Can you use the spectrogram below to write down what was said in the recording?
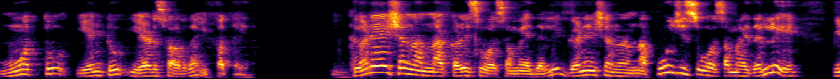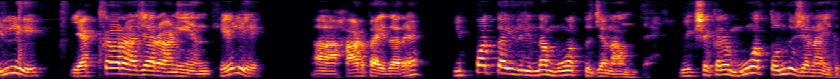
ಮೂವತ್ತು ಎಂಟು ಎರಡು ಸಾವಿರದ ಇಪ್ಪತ್ತೈದು. ಗಣೇಶನನ್ನ ಕಳಿಸುವ ಸಮಯದಲ್ಲಿ, ಗಣೇಶನನ್ನ ಪೂಜಿಸುವ ಸಮಯದಲ್ಲಿ ಇಲ್ಲಿ ಎಕ್ಕ ರಾಜ ರಾಣಿ ಅಂತ ಹೇಳಿ ಹಾಡ್ತಾ ಇದ್ದಾರೆ. ಇಪ್ಪತ್ತೈದರಿಂದ ಮೂವತ್ತು ಜನ ಅಂತೆ. ವೀಕ್ಷಕರೇ, ಮೂವತ್ತೊಂದು ಜನ ಇದು.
